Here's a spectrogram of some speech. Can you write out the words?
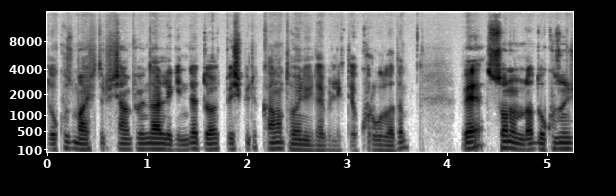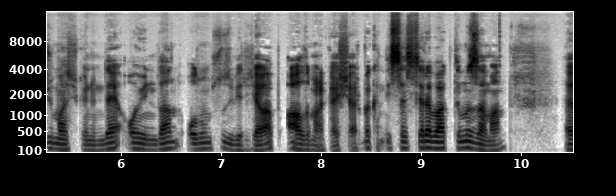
9 maçtır Şampiyonlar Ligi'nde 4-5-1'i kanat oyunuyla birlikte kurguladım ve sonunda 9. maç gününde oyundan olumsuz bir cevap aldım arkadaşlar. Bakın istatistiklere baktığımız zaman, eee,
